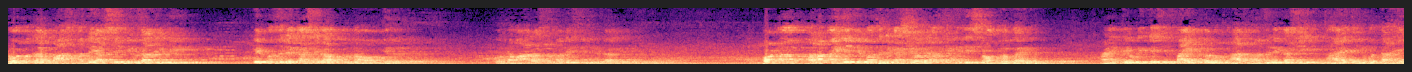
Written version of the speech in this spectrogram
दोन हजार पाचमध्ये अशी न्यूज आली की मजरे काशी गाव पूर्ण होऊन गेलं. पूर्ण महाराष्ट्रामध्ये न्यूज आली. पण मला माहिती आहे की मजरे काशीवर आमचे किती स्ट्रॉंग लोक आहेत. आणि तेवढी त्याची फाईट करून आज मजरे कशी आहे जिवंत आहे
